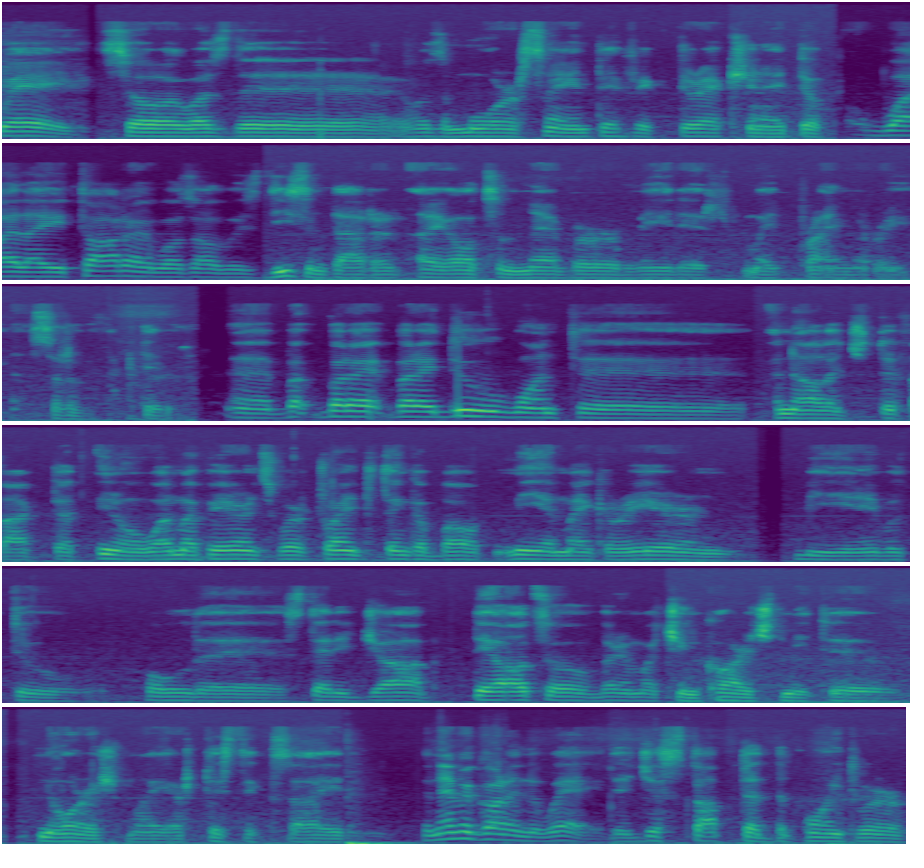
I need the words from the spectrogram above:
way. So it was the it was a more scientific direction I took. While I thought I was always decent at it, I also never made it my primary sort of activity. Uh, but but I but I do want to acknowledge the fact that you know while my parents were trying to think about me and my career and being able to hold a steady job, they also very much encouraged me to nourish my artistic side they never got in the way. They just stopped at the point where,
